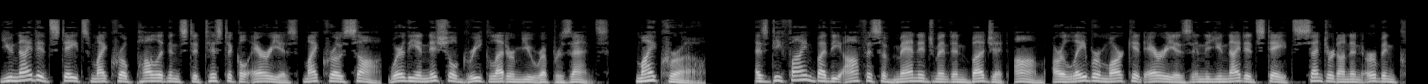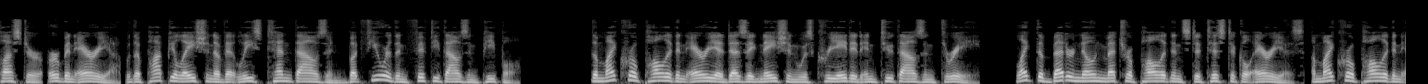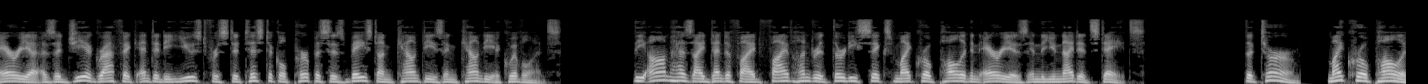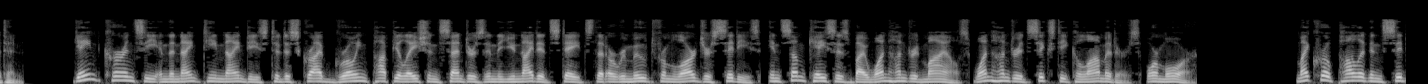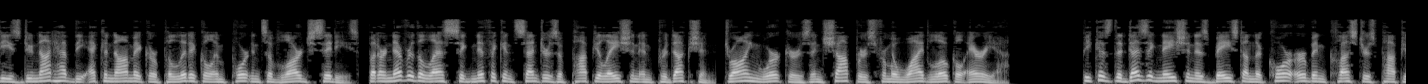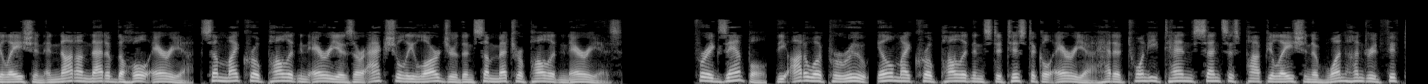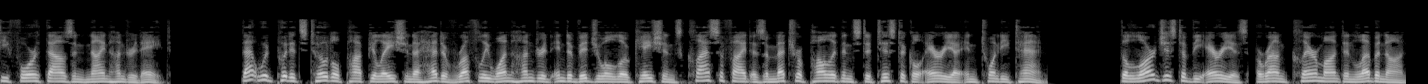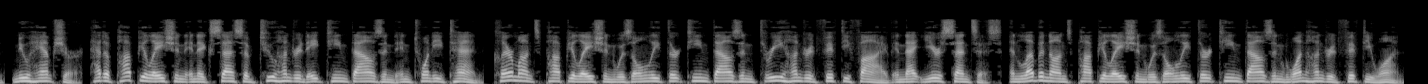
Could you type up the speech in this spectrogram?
United States Micropolitan Statistical Areas where the initial Greek letter mu represents «micro» as defined by the Office of Management and Budget are labor market areas in the United States centered on an urban cluster urban area with a population of at least 10,000 but fewer than 50,000 people. The micropolitan area designation was created in 2003. Like the better-known metropolitan statistical areas, a micropolitan area is a geographic entity used for statistical purposes based on counties and county equivalents. The OM has identified 536 micropolitan areas in the United States. The term, "'micropolitan' gained currency in the 1990s to describe growing population centers in the United States that are removed from larger cities, in some cases by 100 miles 160 kilometers or more. Micropolitan cities do not have the economic or political importance of large cities, but are nevertheless significant centers of population and production, drawing workers and shoppers from a wide local area. Because the designation is based on the core urban cluster's population and not on that of the whole area, some micropolitan areas are actually larger than some metropolitan areas. For example, the Ottawa-Peru, Ill Micropolitan Statistical Area had a 2010 census population of 154,908. That would put its total population ahead of roughly 100 individual locations classified as a metropolitan statistical area in 2010. The largest of the areas, around Claremont and Lebanon, New Hampshire, had a population in excess of 218,000 in 2010. Claremont's population was only 13,355 in that year's census, and Lebanon's population was only 13,151.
